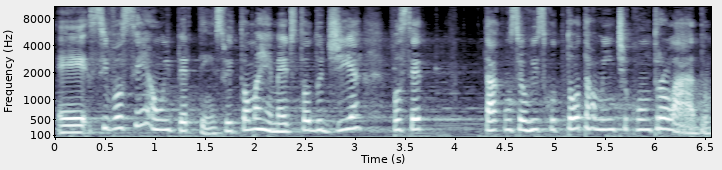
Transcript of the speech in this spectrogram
É, se você é um hipertenso e toma remédio todo dia, você tá com seu risco totalmente controlado.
